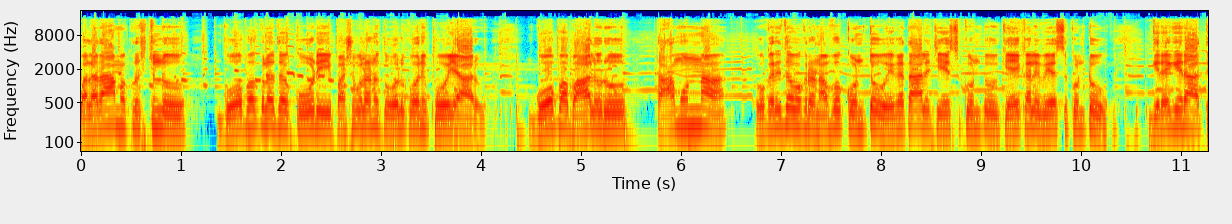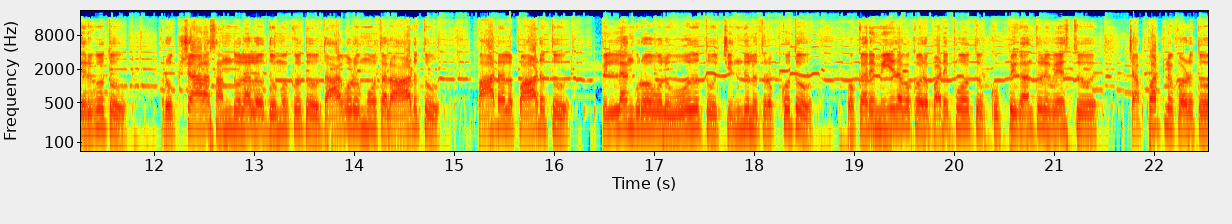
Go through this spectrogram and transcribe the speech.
బలరామకృష్ణులు గోపకులతో కూడి పశువులను తోలుకొని పోయారు. గోప బాలురు తామున్న ఒకరితో ఒకరు నవ్వుకుంటూ ఎగతాళి చేసుకుంటూ కేకలు వేసుకుంటూ గిరగిరా తిరుగుతూ వృక్షాల సందులలో దుముకుతూ దాగుడు మూతలు ఆడుతూ పాటలు పాడుతూ పిల్లంగ్రోవులు ఊదుతూ చిందులు త్రొక్కుతూ ఒకరి మీద ఒకరు పడిపోతూ కుప్పి గంతులు వేస్తూ చప్పట్లు కొడుతూ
